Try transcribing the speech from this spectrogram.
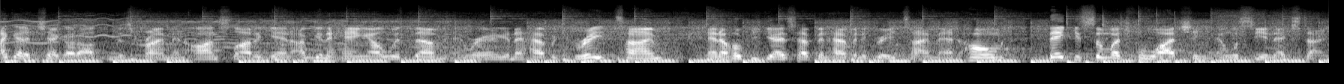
I gotta check out Optimus Prime and Onslaught again. I'm gonna hang out with them and we're gonna have a great time. And I hope you guys have been having a great time at home. Thank you so much for watching, and we'll see you next time.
